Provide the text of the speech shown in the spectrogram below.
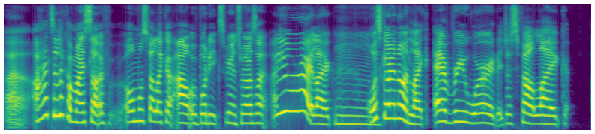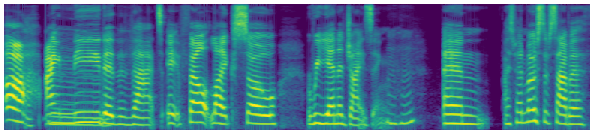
uh, I had to look at myself. It almost felt like an out of body experience where I was like, "Are you all right? Like, Mm. what's going on?" Like every word, it just felt like, ah, I Mm. needed that. It felt like so re-energizing, Mhm. and I spent most of Sabbath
